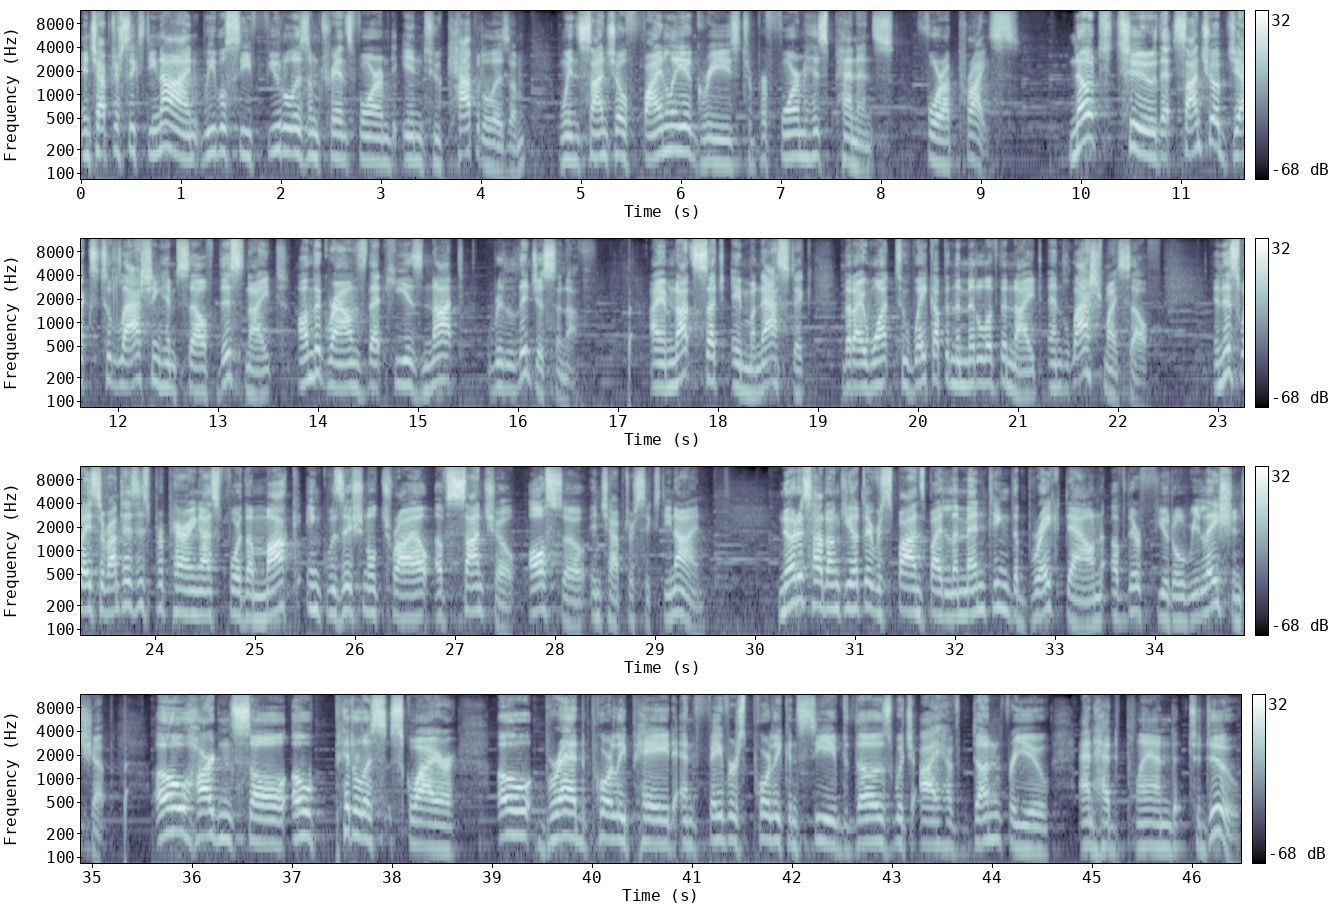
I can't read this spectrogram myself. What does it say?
In chapter 69, we will see feudalism transformed into capitalism when Sancho finally agrees to perform his penance for a price. Note, too, that Sancho objects to lashing himself this night on the grounds that he is not religious enough. I am not such a monastic that I want to wake up in the middle of the night and lash myself. In this way, Cervantes is preparing us for the mock inquisitional trial of Sancho, also in chapter 69. Notice how Don Quixote responds by lamenting the breakdown of their feudal relationship. O hardened soul, O pitiless squire, O bread poorly paid and favors poorly conceived, those which I have done for you and had planned to do.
